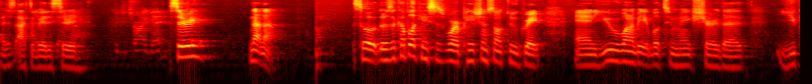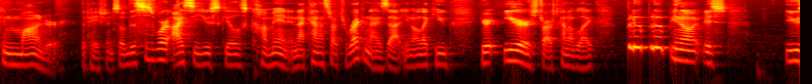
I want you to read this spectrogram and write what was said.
I just activated Siri. Could you try again? Siri, not now. So there's a couple of cases where patients don't do great and you want to be able to make sure that you can monitor the patient. So this is where ICU skills come in and I kind of start to recognize that, you know, like you, your ear starts kind of like bloop bloop, you know, is you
